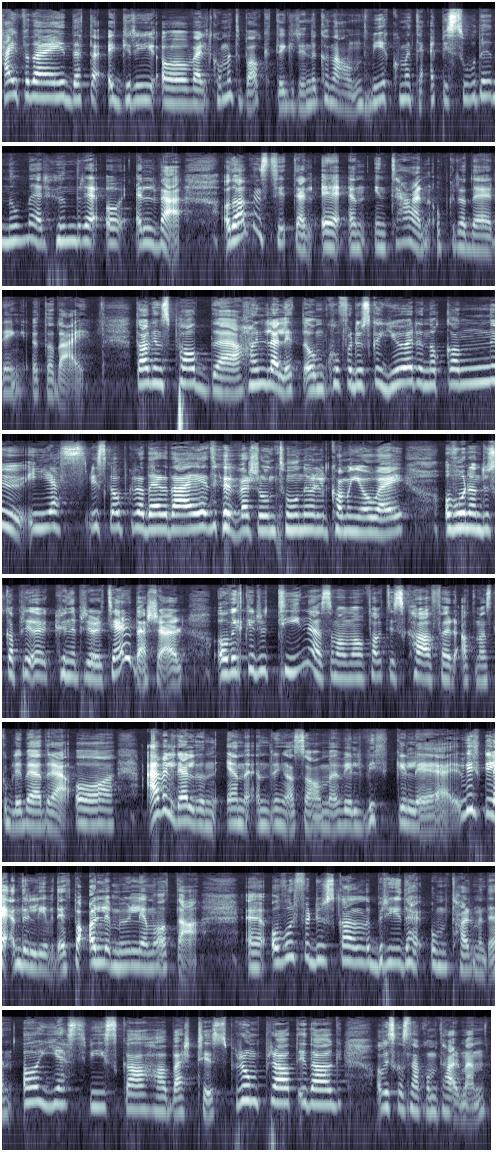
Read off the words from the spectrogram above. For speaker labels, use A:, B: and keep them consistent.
A: Hei på deg, dette er Gry, og velkommen tilbake til Gründerkanalen. Vi er kommet til episode nummer 111. Og dagens tittel er en intern oppgradering ut av deg. Dagens pod eh, handler litt om hvorfor du skal gjøre noe nå. Yes, vi skal oppgradere deg versjon 2.0 coming your way. Og hvordan du skal kunne prioritere deg sjøl. Og hvilke rutiner som man faktisk ha for at man skal bli bedre. Og jeg vil dele den ene endringa som vil virkelig, virkelig endre livet ditt på alle mulige måter. Eh, og hvorfor du skal bry deg om tarmen din. Å oh yes, vi skal ha bæsjtiss promprat i dag, og vi skal snakke om tarmen.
